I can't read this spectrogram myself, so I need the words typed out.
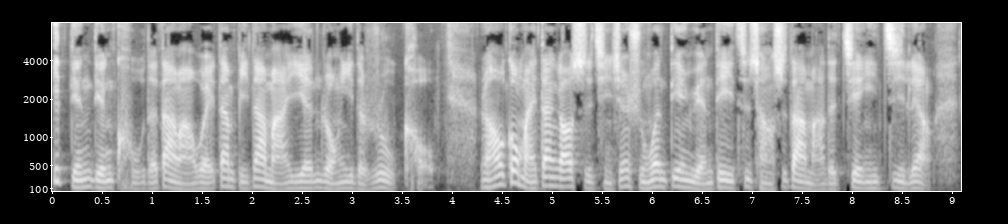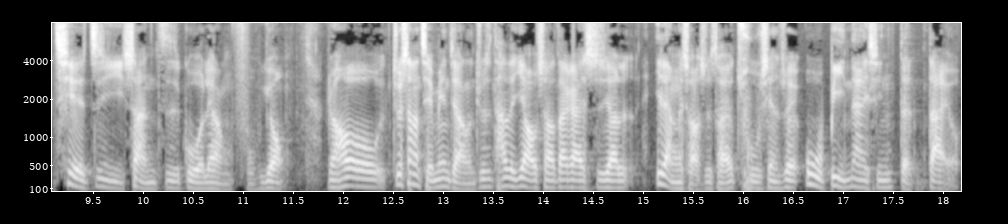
一点点苦的大麻味，但比大麻烟容易的入口。然后购买蛋糕时，请先询问店员第一次尝试大麻的建议剂量，切忌擅自过量服用。然后就像前面讲的，就是它的药效大概是要一两个小时才会出现，所以务必耐心等待哦。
